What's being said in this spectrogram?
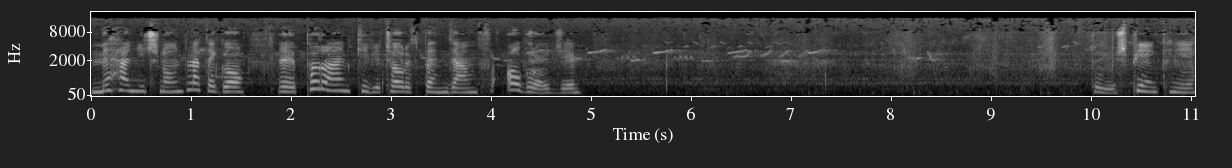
mechaniczną, dlatego y, poranki, wieczory spędzam w ogrodzie. Tu już pięknie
